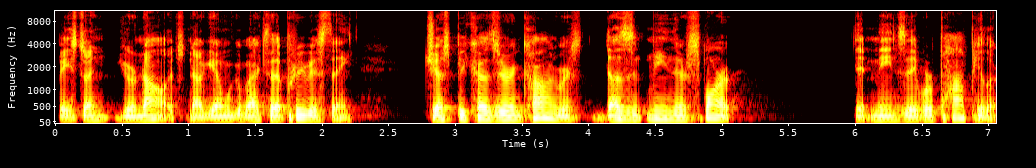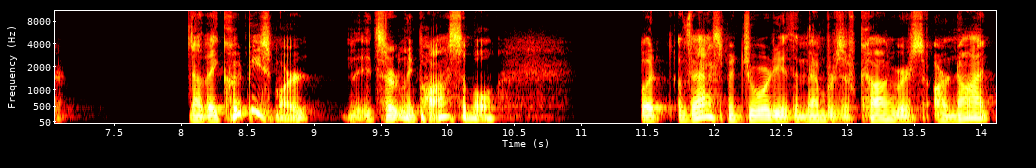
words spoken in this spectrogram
based on your knowledge. Now, again, we'll go back to that previous thing. Just because they're in Congress doesn't mean they're smart. It means they were popular. Now, they could be smart. It's certainly possible. But a vast majority of the members of Congress are not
